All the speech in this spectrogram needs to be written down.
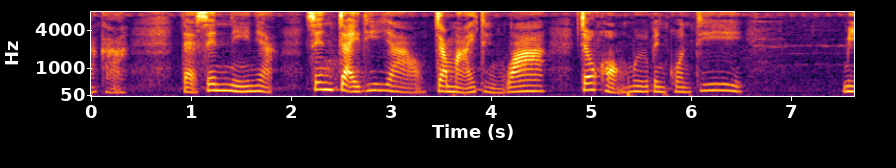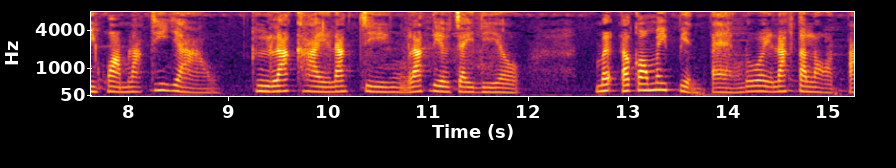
นะคะ แต่เส้นนี้เนี่ยเส้นใจที่ยาวจะหมายถึงว่า เจ้าของมือเป็นคนที่มีความรักที่ยาว คือรักใครรักจริง รักเดียวใจเดียว แล้วก็ไม่เปลี่ยนแปลงด้วยรักตลอดไป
